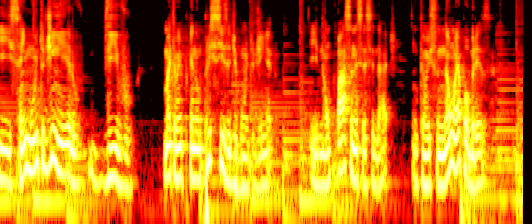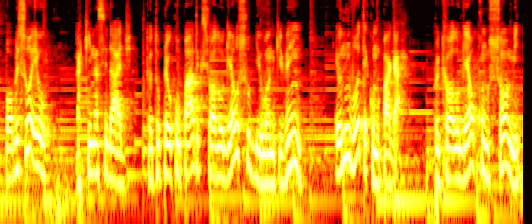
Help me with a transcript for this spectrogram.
e sem muito dinheiro vivo, mas também porque não precisa de muito dinheiro e não passa necessidade. Então isso não é pobreza. Pobre sou eu, aqui na cidade, porque eu tô preocupado que se o aluguel subir o ano que vem, eu não vou ter como pagar, porque o aluguel consome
